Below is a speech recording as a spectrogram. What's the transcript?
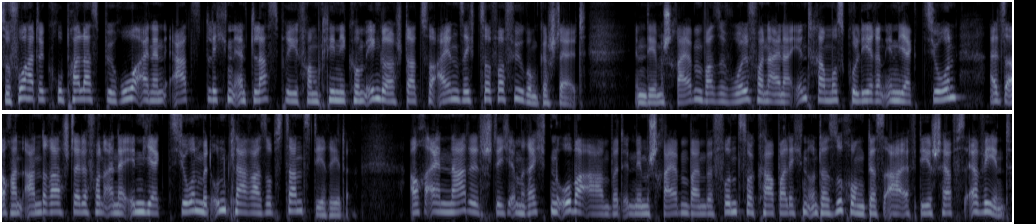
Zuvor hatte Krupallas Büro einen ärztlichen Entlassbrief vom Klinikum Ingolstadt zur Einsicht zur Verfügung gestellt. In dem Schreiben war sowohl von einer intramuskulären Injektion als auch an anderer Stelle von einer Injektion mit unklarer Substanz die Rede. Auch ein Nadelstich im rechten Oberarm wird in dem Schreiben beim Befund zur körperlichen Untersuchung des AfD-Chefs erwähnt.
